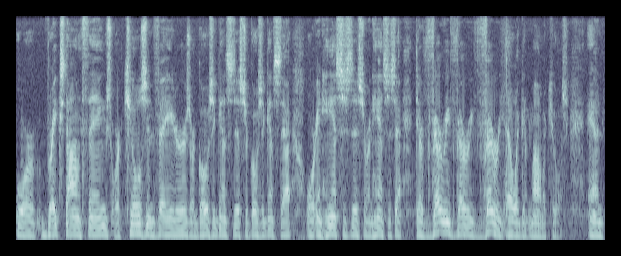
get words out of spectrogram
or breaks down things or kills invaders or goes against this or goes against that or enhances this or enhances that. They're very, very, very elegant molecules. And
